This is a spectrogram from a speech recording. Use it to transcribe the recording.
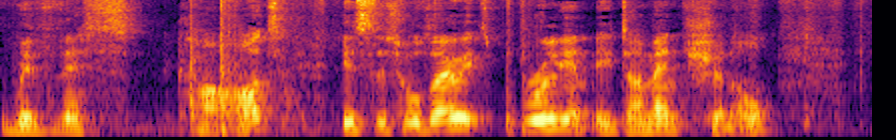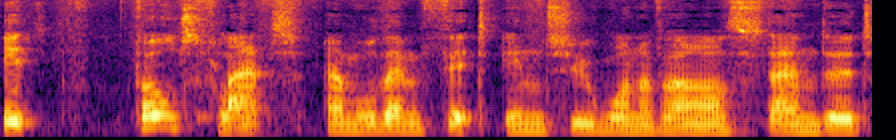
with this card is that although it's brilliantly dimensional, it folds flat and will then fit into one of our standard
